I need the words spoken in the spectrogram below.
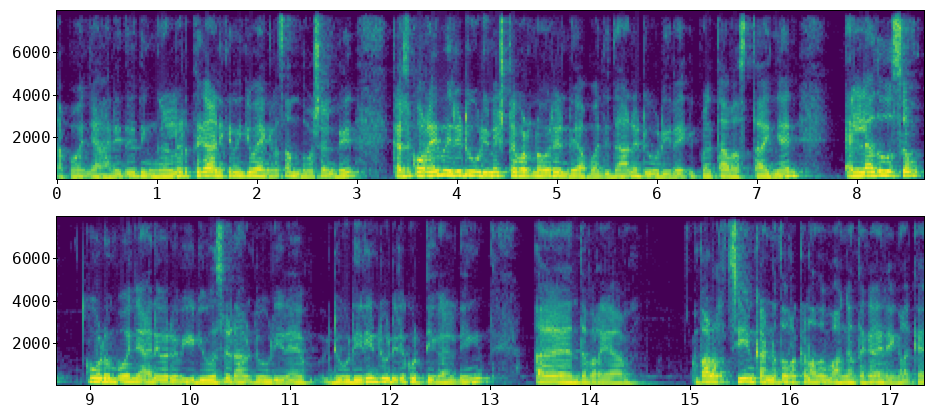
അപ്പോൾ ഞാനിത് നിങ്ങളുടെ അടുത്ത് കാണിക്കാൻ എനിക്ക് ഭയങ്കര സന്തോഷമുണ്ട്. കാരണം കുറേ പേര് ഡ്യൂഡിനെ ഇഷ്ടപ്പെടുന്നവരുണ്ട്. അപ്പോൾ ഇതാണ് ഡ്യൂഡിയുടെ ഇപ്പോഴത്തെ അവസ്ഥ. ഞാൻ എല്ലാ ദിവസവും കൂടുമ്പോൾ ഞാൻ ഓരോ വീഡിയോസ് ഇടാം. ഡ്യൂഡിയുടെ ഡ്യൂഡിയിലെയും ഡ്യൂഡിയിലെ കുട്ടികളുടെയും എന്താ പറയുക വളർച്ചയും കണ്ണു തുറക്കണതും അങ്ങനത്തെ കാര്യങ്ങളൊക്കെ.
